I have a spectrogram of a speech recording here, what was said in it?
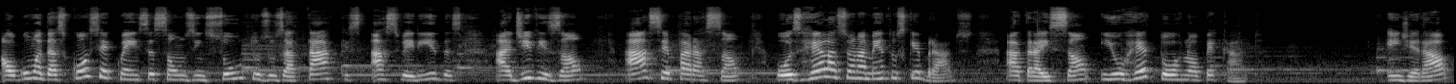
alguma das consequências são os insultos, os ataques, as feridas, a divisão, a separação, os relacionamentos quebrados, a traição e o retorno ao pecado. Em geral,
